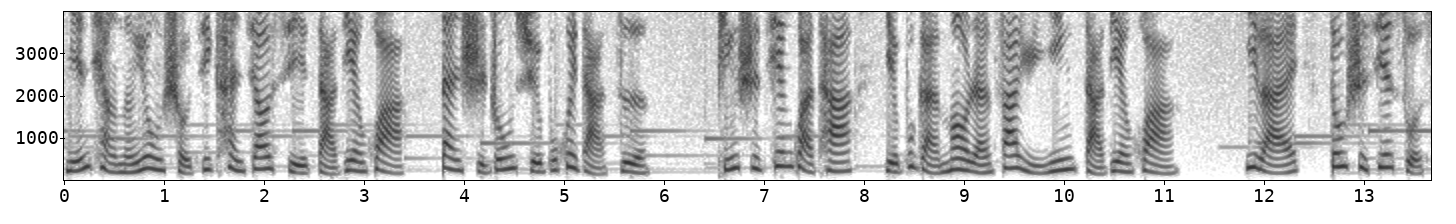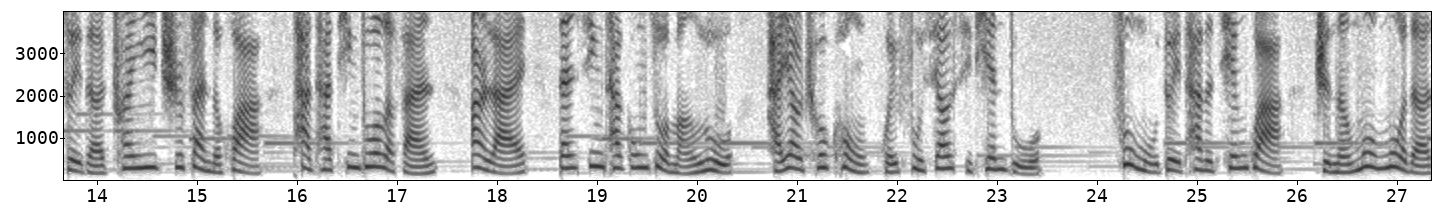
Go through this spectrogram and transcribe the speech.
勉强能用手机看消息、打电话，但始终学不会打字。平时牵挂他，也不敢贸然发语音打电话。一来都是些琐碎的穿衣吃饭的话，怕他听多了烦；二来担心他工作忙碌，还要抽空回复消息添堵。父母对他的牵挂。只能默默地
